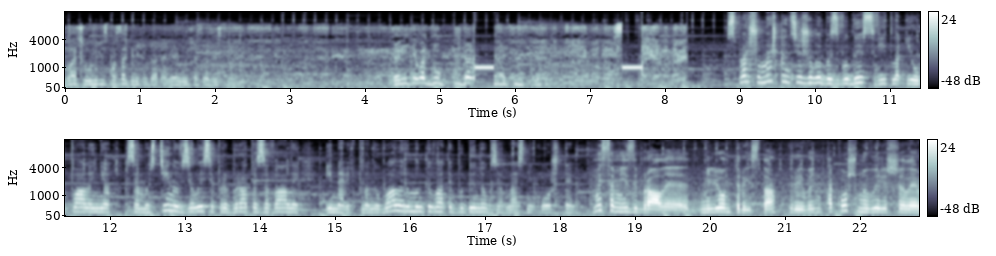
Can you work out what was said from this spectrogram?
младший увели спасатели куда-то, я его сейчас разыскиваю. Горите в аду, пидор российские. Спершу мешканці жили без води, світла і опалення, самостійно взялися прибирати завали і навіть планували ремонтувати будинок за власні кошти. Ми самі зібрали мільйон триста гривень. Також ми вирішили,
